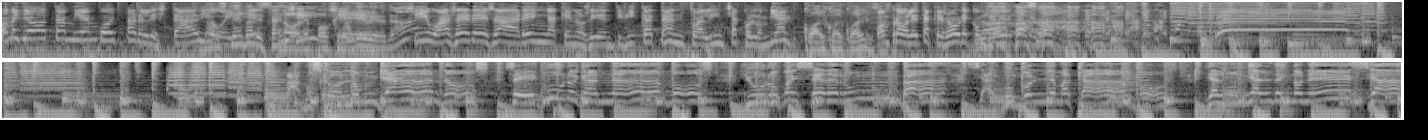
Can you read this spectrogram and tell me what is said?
Hombre, yo también voy para el estadio. ¿Va usted y para el estadio? No sí, le puedo creer. ¿De verdad? Sí, voy a hacer esa arenga que nos identifica tanto al hincha colombiano. ¿Cuál, cuál, cuál? Compra boleta que sobre con Vamos colombianos, seguro ganamos. Y Uruguay se derrumba si algún gol le marcamos. Y al Mundial de Indonesia.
